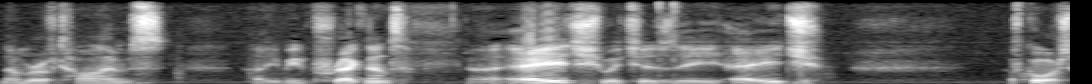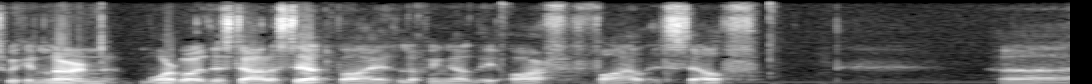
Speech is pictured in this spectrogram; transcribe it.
number of times uh, you've been pregnant, uh, age, which is the age. Of course, we can learn more about this data set by looking at the ARFF file itself. Uh,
